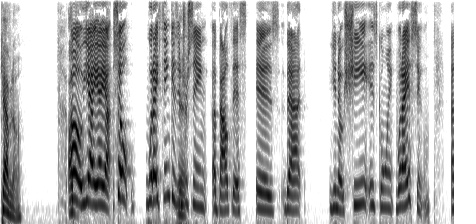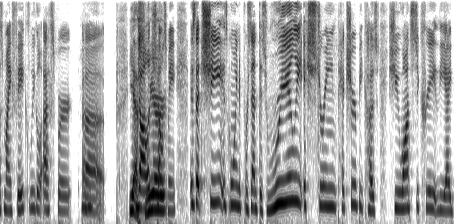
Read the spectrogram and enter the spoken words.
Kavanaugh. oh yeah, yeah, yeah. So what I think is Yeah. interesting about this is that you know she is going. What I assume, as my fake legal expert uh, Yes, knowledge are, tells me, is that she is going to present this really extreme picture because she wants to create the.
